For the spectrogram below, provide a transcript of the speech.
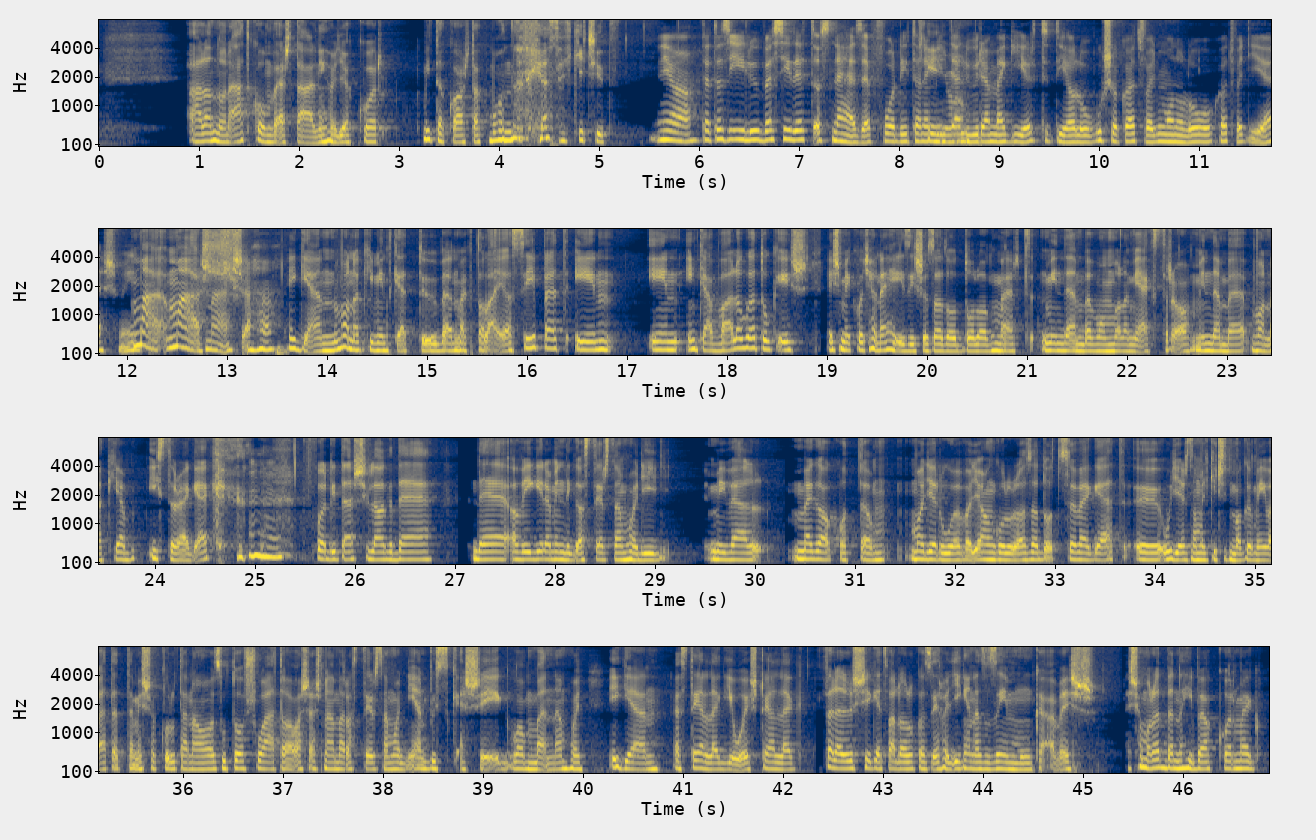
állandóan átkonvertálni, hogy akkor mit akartak mondani, ez egy kicsit Ja, tehát az élő beszédet azt nehezebb fordítani, Így mint van. előre megírt dialógusokat, vagy monológokat, vagy ilyesmi. Má- más. Más, aha. Igen, van, aki mindkettőben megtalálja a szépet. Én én inkább válogatok, és, és még hogyha nehéz is az adott dolog, mert mindenben van valami extra, mindenben vannak ilyen easter egg uh-huh. fordításilag, de, de a végére mindig azt érzem, hogy így mivel megalkottam magyarul vagy angolul az adott szöveget, úgy érzem, hogy kicsit magamévá tettem, és akkor utána az utolsó átolvasásnál már azt érzem, hogy ilyen büszkeség van bennem, hogy igen, ez tényleg jó, és tényleg felelősséget vállalok azért, hogy igen, ez az én munkám, és, és ha marad benne hibe, akkor meg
